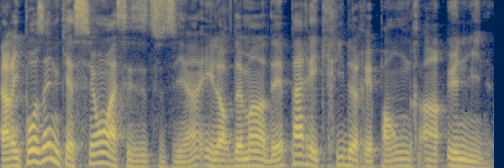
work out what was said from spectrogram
Alors, il posait une question à ses étudiants et leur demandait par écrit de répondre en une minute.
